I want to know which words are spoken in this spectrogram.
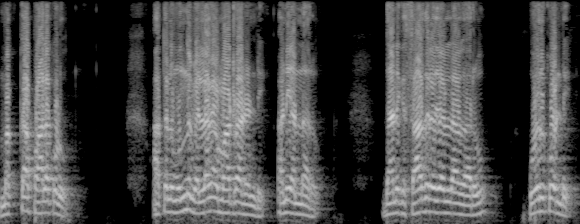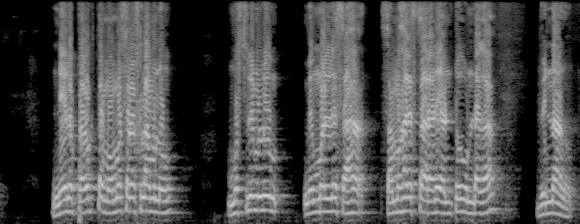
Mecca పాలకుడు అతని ముందు మెల్లగా మాట్లాడండి అని అన్నారు. దానికి సాద్ రజల్లా గారు ఊరుకోండి. నేను ప్రవక్త మొహమ్మద్ సల్లాంను ముస్లింలు మిమ్మల్ని సహ సంహరిస్తారని అంటూ ఉండగా విన్నాను.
